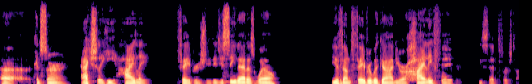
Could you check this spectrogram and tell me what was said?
uh, concerned. Actually, he highly favors you. Did you see that as well? You have found favor with God. You are highly favored, he said first time.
